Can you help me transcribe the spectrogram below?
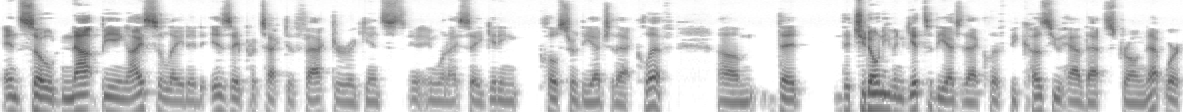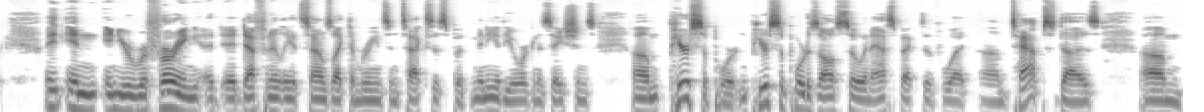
and so not being isolated is a protective factor against. And when I say getting closer to the edge of that cliff, um, that that you don't even get to the edge of that cliff because you have that strong network. In, in you're referring it, it definitely it sounds like the Marines in Texas, but many of the organizations um, peer support and peer support is also an aspect of what um, TAPS does. Um,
